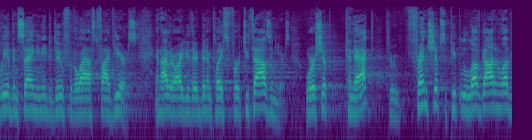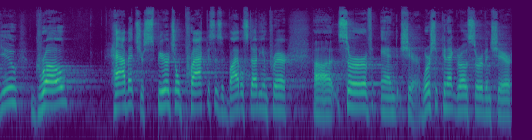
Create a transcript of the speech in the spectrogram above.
we have been saying you need to do for the last five years. And I would argue they've been in place for 2,000 years. Worship, connect, through friendships of people who love God and love you, grow habits, your spiritual practices of Bible study and prayer, uh, serve and share. Worship, connect, grow, serve, and share.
